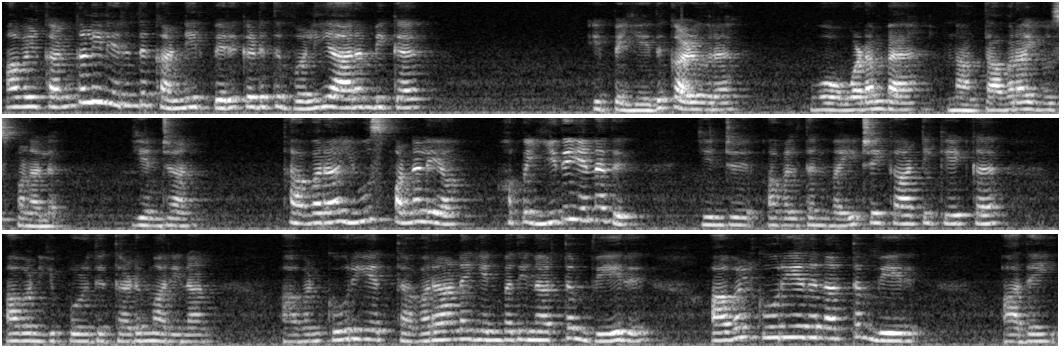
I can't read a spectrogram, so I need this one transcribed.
அவள் கண்களில் இருந்து கண்ணீர் பெருக்கெடுத்து வழிய ஆரம்பிக்க இப்ப எது கழுவுற ஓ உடம்ப நான் தவறா யூஸ் பண்ணல என்றான். தவறா யூஸ் பண்ணலையா? அப்ப இது என்னது? என்று அவள் தன் வயிற்றை காட்டி கேட்க அவன் இப்பொழுது தடுமாறினான். அவன் கூறிய தவறான என்பதின் அர்த்தம் வேறு அவள் கூறியதன் அர்த்தம் வேறு. அதை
